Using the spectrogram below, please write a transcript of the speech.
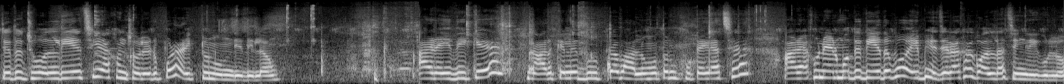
যেহেতু ঝোল দিয়েছি, এখন ঝোলের উপর আরেকটু নুন দিয়ে দিলাম। আর এইদিকে নারকেলের দুধটা ভালো মতন ফুটে গেছে। আর এখন এর মধ্যে দিয়ে দেবো এই ভেজে রাখা গলদা চিংড়িগুলো।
